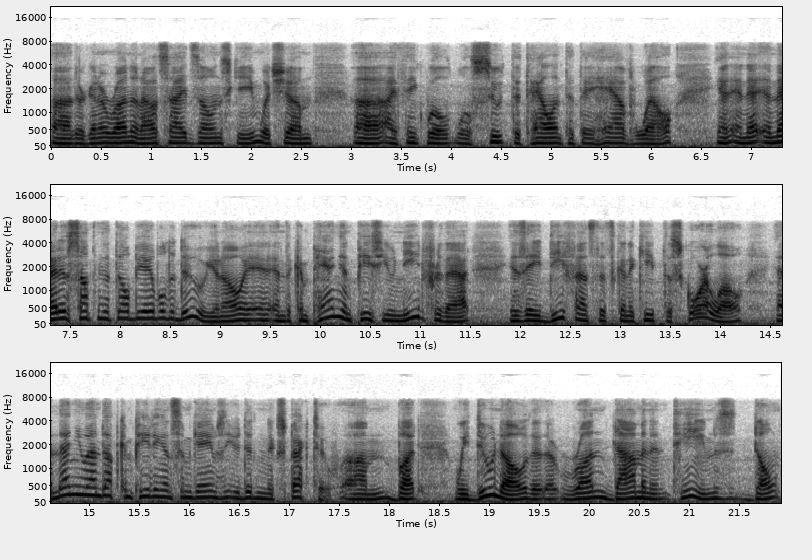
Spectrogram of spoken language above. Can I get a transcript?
Uh, they're going to run an outside zone scheme, which um, uh, I think will will suit the talent that they have well, and and that, and that is something that they'll be able to do. You know, and, and the companion piece you need for that is a defense that's going to keep the score low and then you end up competing in some games that you didn't expect to. Um, but we do know that, run dominant teams don't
